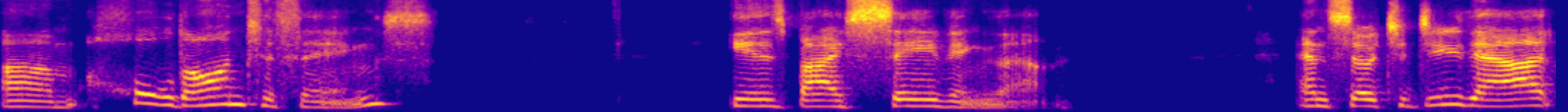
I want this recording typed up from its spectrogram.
um, hold on to things is by saving them. And so to do that,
